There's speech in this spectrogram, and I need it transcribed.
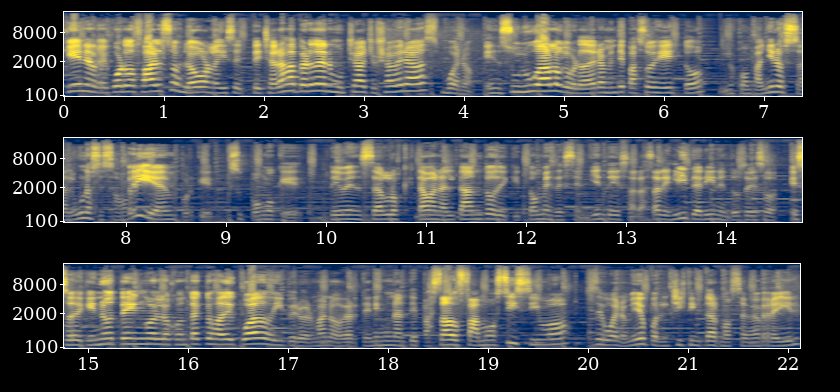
Que en el recuerdo falso Slughorn le dice, te echarás a perder muchacho, ya verás. Bueno, en su lugar lo que verdaderamente pasó es esto. Los compañeros, algunos se sonríen, porque supongo que deben ser los que estaban al tanto de que Tom es descendiente de Salazar Slytherin, entonces eso, eso de que no tengo los contactos adecuados, y pero hermano, a ver, tenés un antepasado famosísimo. Entonces, bueno, medio por el chiste interno se ven reír.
